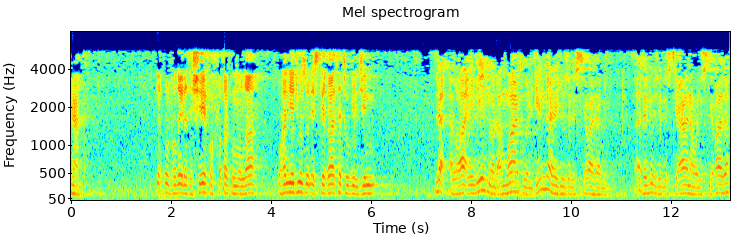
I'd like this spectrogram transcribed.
نعم. يقول فضيلة الشيخ وفقكم الله وهل يجوز الاستغاثة بالجن؟ لا الغائبين والأموات والجن لا يجوز الاستغاثة بهم لا تجوز الاستعانة والاستغاثة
